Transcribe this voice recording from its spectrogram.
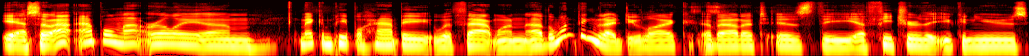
Yeah, so a- Apple not really um, making people happy with that one. Uh, the one thing that I do like about it is the uh, feature that you can use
